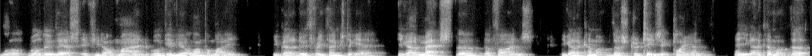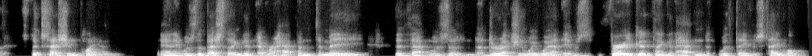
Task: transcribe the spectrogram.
we'll we'll do this if you don't mind. We'll give you a lump of money. You've got to do three things to get it. You got to match the the funds. You got to come up with a strategic plan, and you got to come up with a succession plan. And it was the best thing that ever happened to me that that was a, a direction we went. It was a very good thing that happened with David's table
